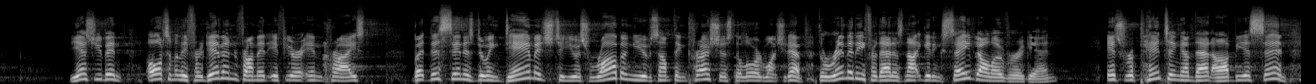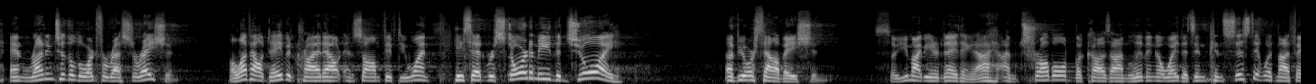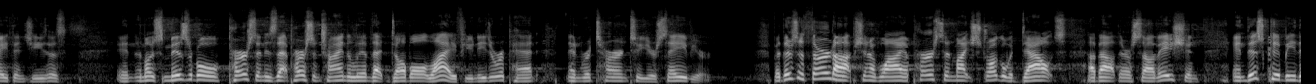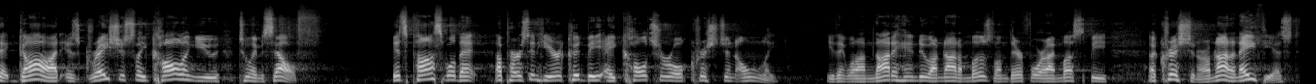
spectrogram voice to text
Yes, you've been ultimately forgiven from it if you're in Christ, but this sin is doing damage to you. It's robbing you of something precious the Lord wants you to have. The remedy for that is not getting saved all over again, it's repenting of that obvious sin and running to the Lord for restoration. I love how David cried out in Psalm 51. He said, Restore to me the joy of your salvation. So you might be here today thinking, I, am troubled because I'm living a way that's inconsistent with my faith in Jesus. And the most miserable person is that person trying to live that double life. You need to repent and return to your Savior. But there's a third option of why a person might struggle with doubts about their salvation. And this could be that God is graciously calling you to Himself. It's possible that a person here could be a cultural Christian only. You think, well, I'm not a Hindu, I'm not a Muslim, therefore I must be a Christian, or I'm not an atheist,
